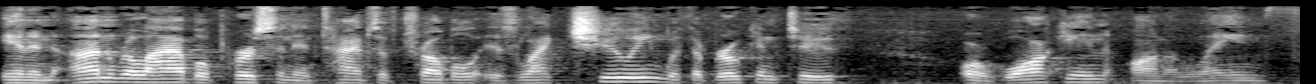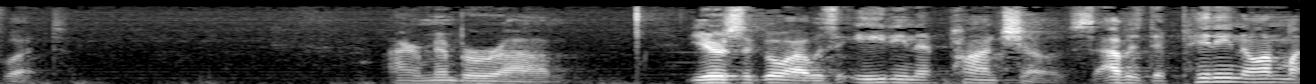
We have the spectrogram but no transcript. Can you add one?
in an unreliable person in times of trouble is like chewing with a broken tooth or walking on a lame foot. I remember um, Years ago, I was eating at Pancho's. I was depending on my,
